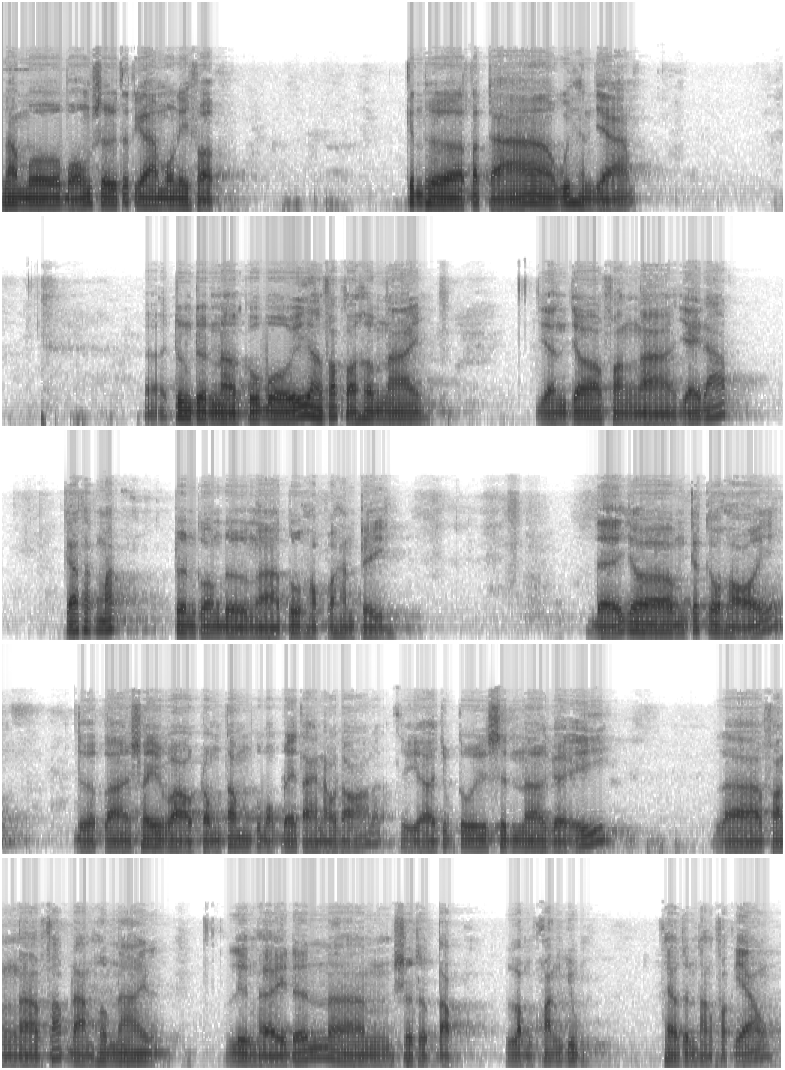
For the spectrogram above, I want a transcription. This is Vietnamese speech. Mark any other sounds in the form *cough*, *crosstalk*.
Nam mô Bổn sư Thích Ca Mâu Ni Phật. Kính thưa tất cả quý hành giả. Ờ, chương trình ờ, của buổi ờ, pháp thoại hôm nay dành cho phần giải đáp các thắc mắc trên con đường tu học và hành trì để cho các câu hỏi được xoay vào trọng tâm của một đề tài nào đó, đó thì chúng tôi xin gợi ý là phần à, pháp đàm hôm nay liên hệ đến à, sự thực tập lòng khoan dung theo tinh thần Phật giáo.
